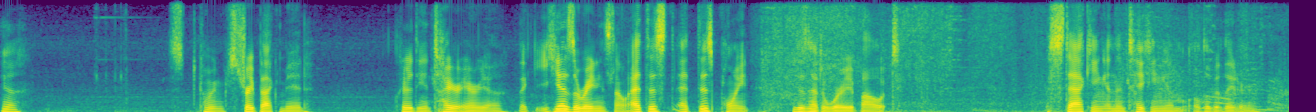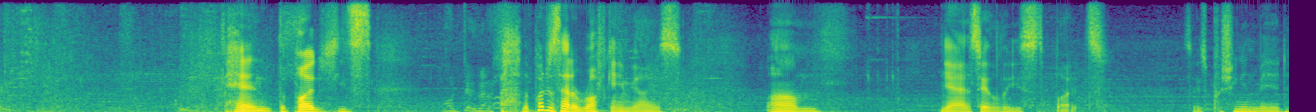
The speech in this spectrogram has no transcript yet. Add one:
yeah. coming straight back mid. Clear the entire area. Like he has the radiance now. At this at this point, he doesn't have to worry about stacking and then taking him a little bit later. And the Pudge, he's... The Pudge has had a rough game, guys. Um, yeah, to say the least, but... So he's pushing in mid.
